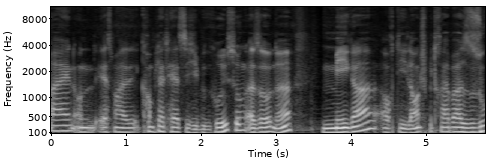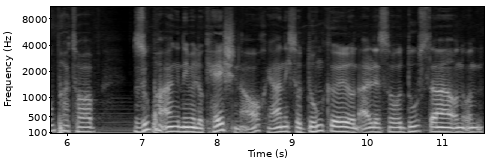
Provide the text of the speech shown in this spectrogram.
rein und erstmal komplett herzliche Begrüßung. Also, ne, mega. Auch die Lounge-Betreiber super top. Super angenehme Location auch, ja. Nicht so dunkel und alles so duster und, und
